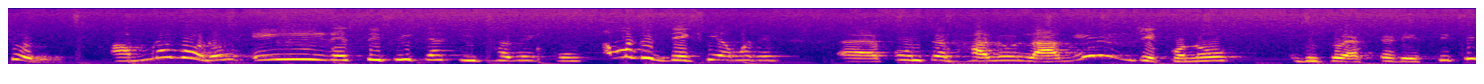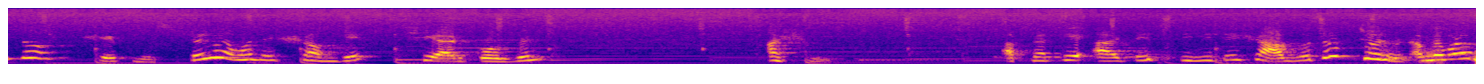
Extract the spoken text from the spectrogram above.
চলুন, আমরা বরং এই রেসিপিটা কীভাবে আমাদের দেখি, আমাদের কোনটা ভালো লাগে, যে কোনো দুটো একটা রেসিপি তো শেফ নিশ্চয়ই আমাদের সঙ্গে শেয়ার করবেন। আসুন আপনাকে আর্টিস্ট টিভিতে স্বাগত। চলুন আমরা বরং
